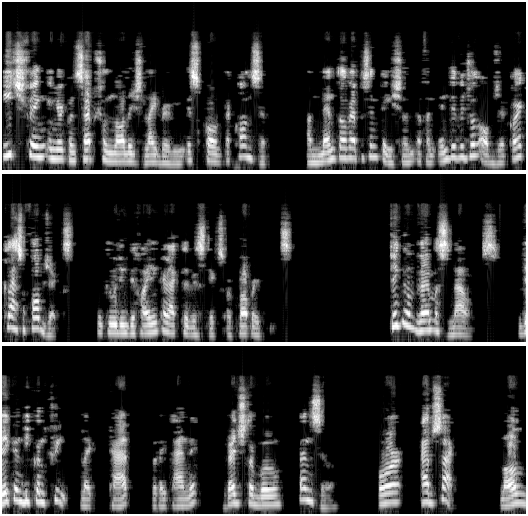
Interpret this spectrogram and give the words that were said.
Each thing in your conceptual knowledge library is called a concept a mental representation of an individual object or a class of objects, including defining characteristics or properties. Think of them as nouns. They can be concrete, like cat, the Titanic, vegetable, pencil, or abstract, love,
